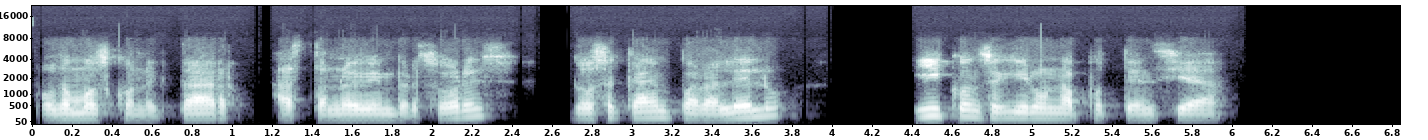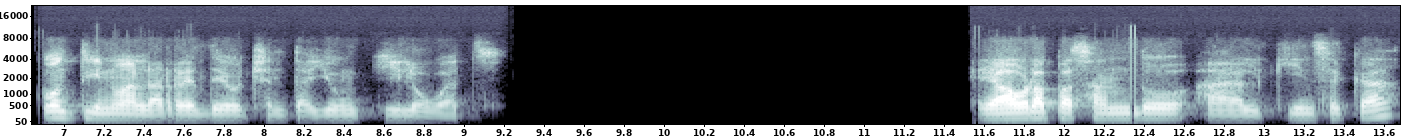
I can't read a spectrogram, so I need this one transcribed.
podemos conectar hasta 9 inversores, 12K en paralelo y conseguir una potencia continua a la red de 81 kilowatts. Y ahora pasando al 15K,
